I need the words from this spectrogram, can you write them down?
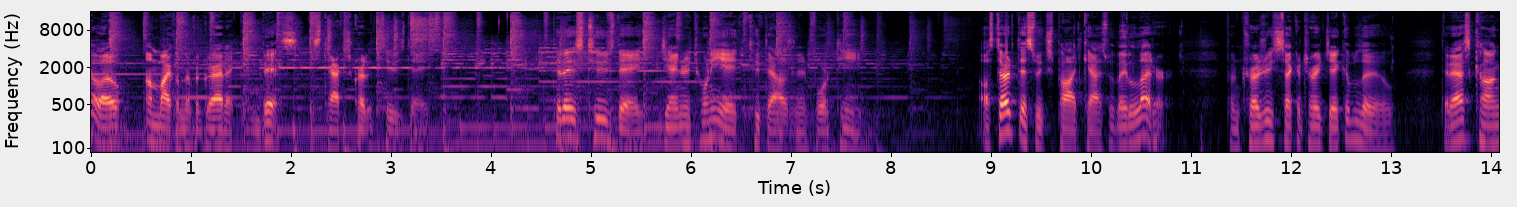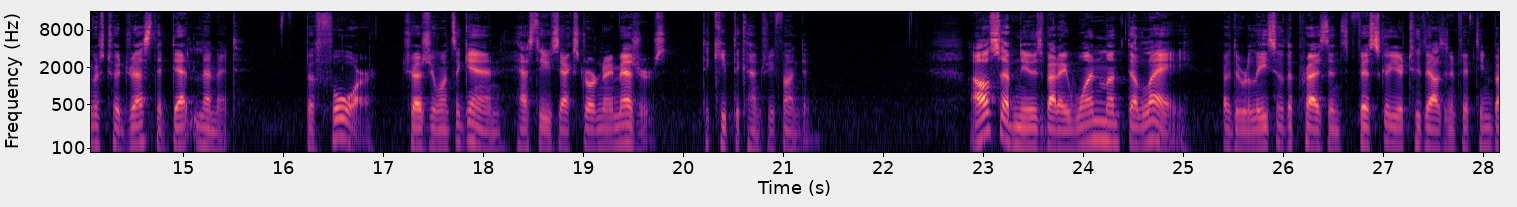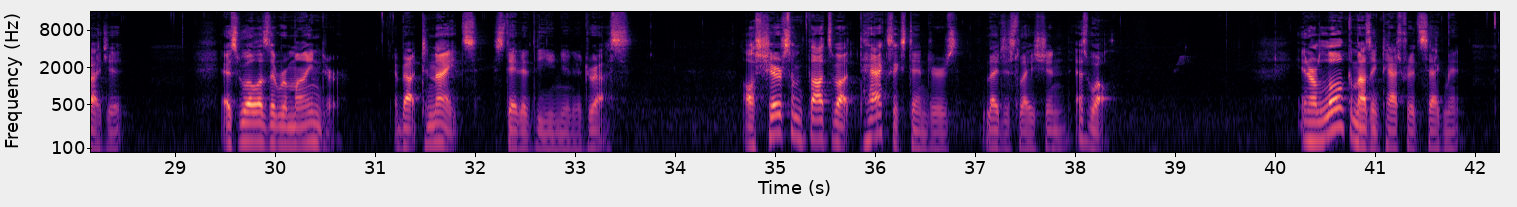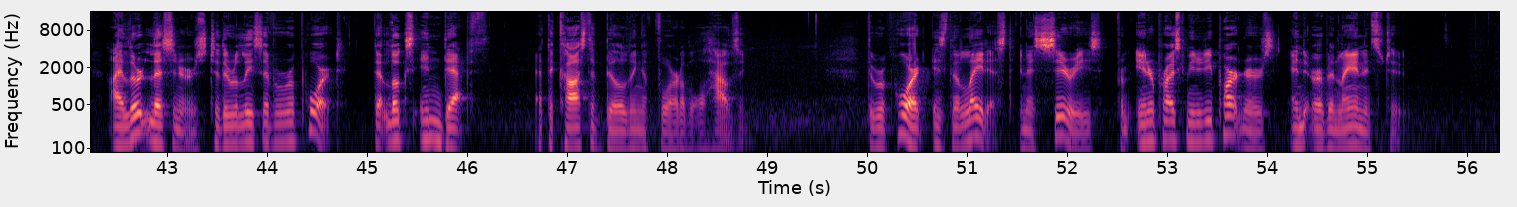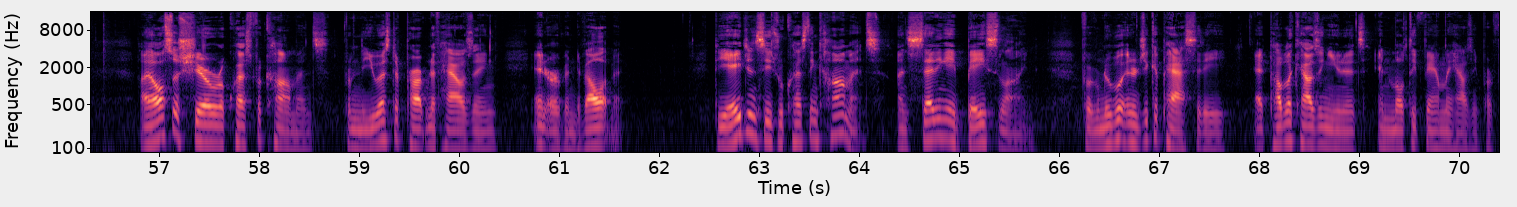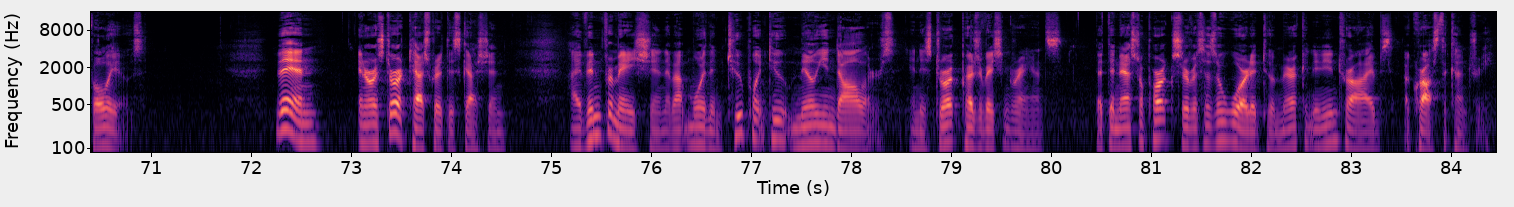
Hello, I'm Michael Novogradac, and this is Tax Credit Tuesday. Today is Tuesday, January 28, 2014. I'll start this week's podcast with a letter from Treasury Secretary Jacob Lew that asks Congress to address the debt limit before Treasury once again has to use extraordinary measures to keep the country funded. I also have news about a one month delay of the release of the President's fiscal year 2015 budget, as well as a reminder about tonight's State of the Union address. I'll share some thoughts about tax extenders legislation as well. In our low income housing tax credit segment, I alert listeners to the release of a report that looks in depth at the cost of building affordable housing. The report is the latest in a series from Enterprise Community Partners and the Urban Land Institute. I also share a request for comments from the U.S. Department of Housing and Urban Development. The agency is requesting comments on setting a baseline for renewable energy capacity at public housing units and multifamily housing portfolios. Then, in our historic tax credit discussion, I have information about more than $2.2 million in historic preservation grants that the National Park Service has awarded to American Indian tribes across the country.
